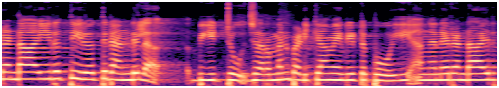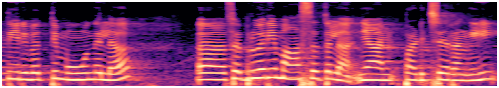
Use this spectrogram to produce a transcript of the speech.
രണ്ടായിരത്തി ഇരുപത്തി രണ്ടിൽ ബി ടു ജർമ്മൻ പഠിക്കാൻ വേണ്ടിയിട്ട് പോയി. അങ്ങനെ രണ്ടായിരത്തി ഇരുപത്തി മൂന്നിൽ ഫെബ്രുവരി മാസത്തിൽ ഞാൻ പഠിച്ചിറങ്ങി.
